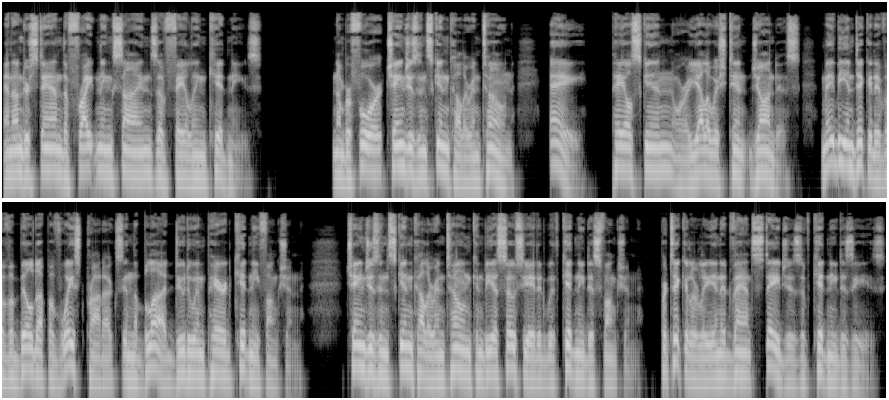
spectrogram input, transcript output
and understand the frightening signs of failing kidneys. Number 4. Changes in skin color and tone. A. Pale skin or a yellowish tint jaundice may be indicative of a buildup of waste products in the blood due to impaired kidney function. Changes in skin color and tone can be associated with kidney dysfunction, particularly in advanced stages of kidney disease.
